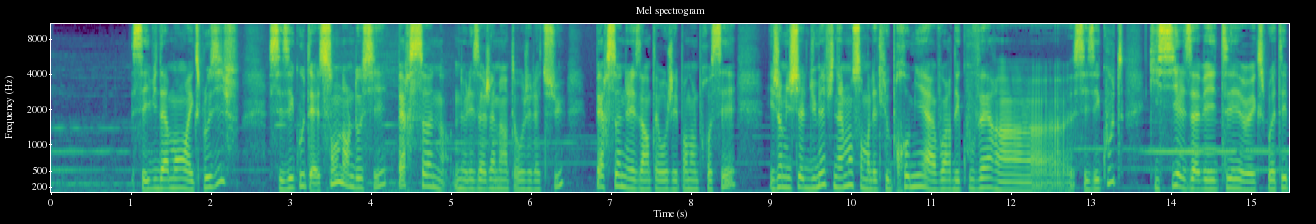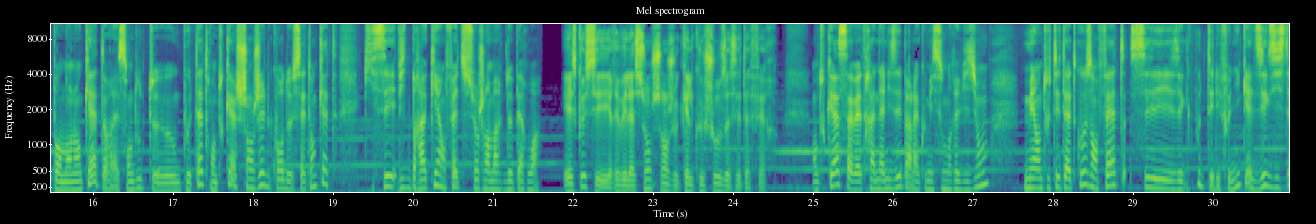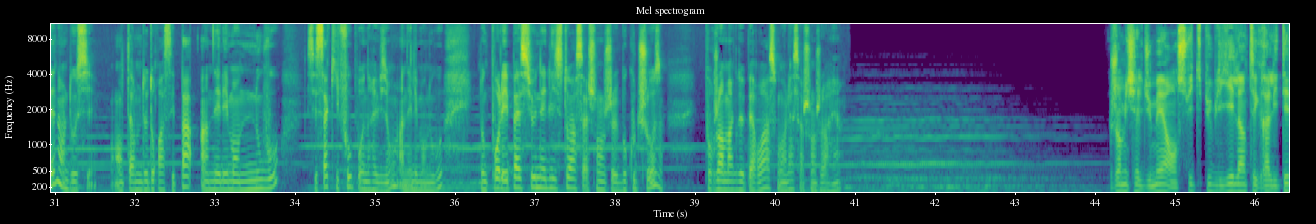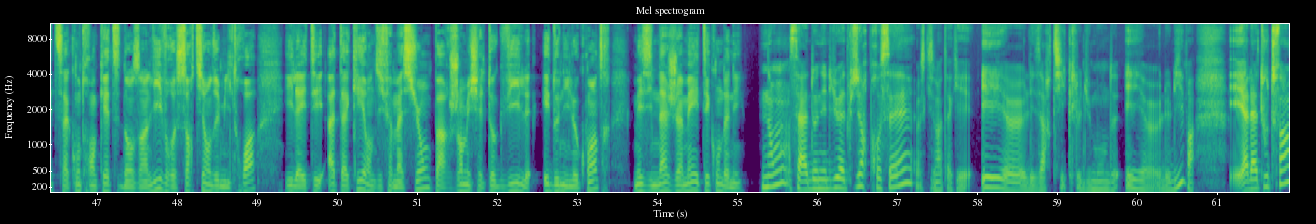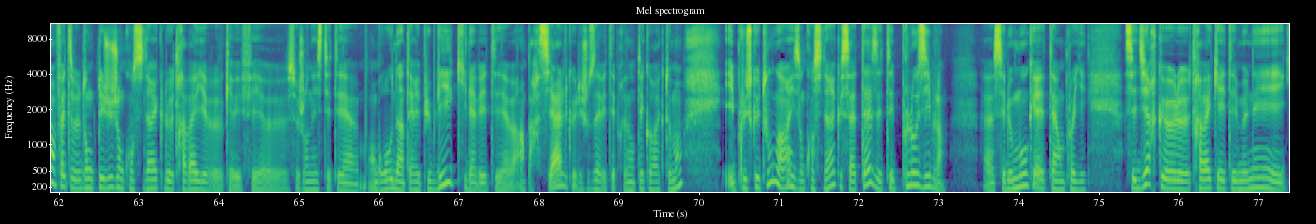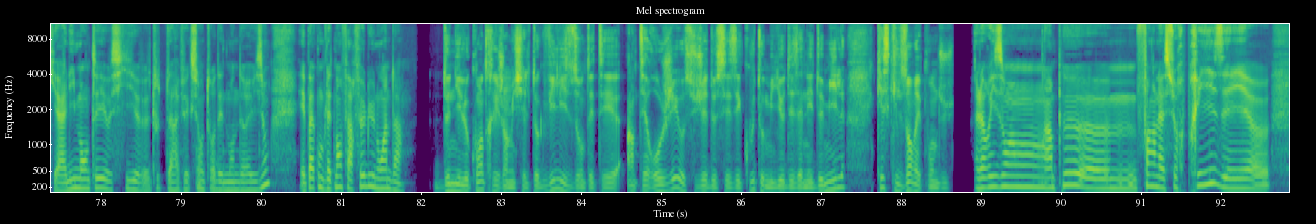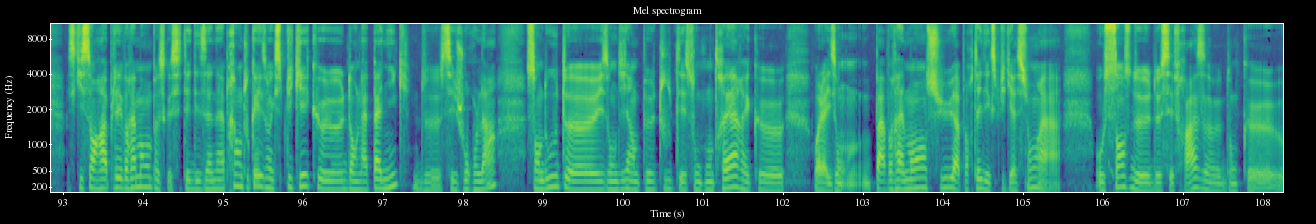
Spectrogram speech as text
C'est évidemment explosif. Ces écoutes, elles sont dans le dossier. Personne ne les a jamais interrogées là-dessus. Personne ne les a interrogées pendant le procès. Et Jean-Michel Dumais, finalement, semble être le premier à avoir découvert euh, ces écoutes, qui, si elles avaient été euh, exploitées pendant l'enquête, auraient sans doute, euh, ou peut-être en tout cas, changé le cours de cette enquête, qui s'est vite braquée en fait sur Jean-Marc de Perrois. Et est-ce que ces révélations changent quelque chose à cette affaire? En tout cas, ça va être analysé par la commission de révision, mais en tout état de cause, en fait, ces écoutes téléphoniques, elles existaient dans le dossier. En termes de droit, c'est pas un élément nouveau, c'est ça qu'il faut pour une révision, un élément nouveau. Donc pour les passionnés de l'histoire, ça change beaucoup de choses. Pour Jean-Marc de Perrois, à ce moment-là, ça change rien. Jean-Michel Dumais a ensuite publié l'intégralité de sa contre-enquête dans un livre sorti en 2003. Il a été attaqué en diffamation par Jean-Michel Tocqueville et Denis Lecointre, mais il n'a jamais été condamné. Non, ça a donné lieu à plusieurs procès, parce qu'ils ont attaqué et euh, les articles du Monde et euh, le livre. Et à la toute fin, en fait, donc les juges ont considéré que le travail euh, qu'avait fait ce journaliste était en gros d'intérêt public, qu'il avait été impartial, que les choses avaient été présentées correctement. Et plus que tout, hein, ils ont considéré que sa thèse était plausible. C'est le mot qui a été employé. C'est dire que le travail qui a été mené et qui a alimenté aussi toute la réflexion autour des demandes de révision n'est pas complètement farfelu, loin de là. Denis Lecointre et Jean-Michel Tocqueville, ils ont été interrogés au sujet de ces écoutes au milieu des années 2000. Qu'est-ce qu'ils ont répondu? Alors ils ont un peu euh, faim la surprise et euh, ce qu'ils s'en rappelaient vraiment parce que c'était des années après. En tout cas, ils ont expliqué que dans la panique de ces jours-là, sans doute, euh, ils ont dit un peu tout et son contraire et que voilà, ils n'ont pas vraiment su apporter d'explication au sens de, de, ces phrases. Donc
